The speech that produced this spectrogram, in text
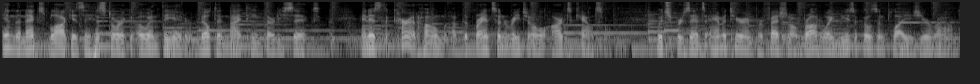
In the next block is the historic Owen Theater, built in 1936, and is the current home of the Branson Regional Arts Council, which presents amateur and professional Broadway musicals and plays year round.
